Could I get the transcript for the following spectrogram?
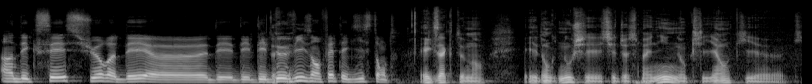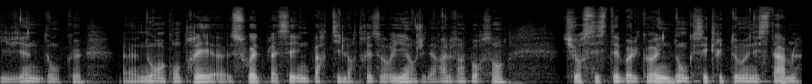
indexés sur des, euh, des, devises en fait existantes. Exactement. Et donc nous, chez, chez Just Mining, nos clients qui, euh, qui viennent donc nous rencontrer souhaitent placer une partie de leur trésorerie, en général 20%, sur ces stablecoins, donc ces crypto-monnaies stables,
